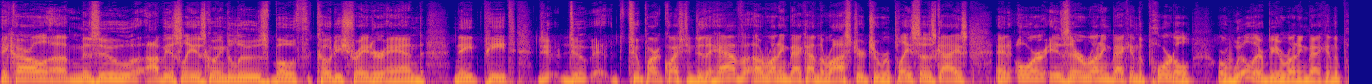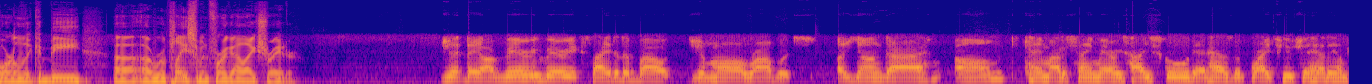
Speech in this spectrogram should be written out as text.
Hey, Carl, uh, Mizzou obviously is going to lose both Cody Schrader and Nate Peat. Do, do two part question: Do they have a running back on the roster to replace those guys, and or is there a running back in the portal, or will there be a running back in the portal that could be uh, a replacement for a guy like Schrader? They are very, very excited about Jamal Roberts a young guy, um, came out of St. Mary's High School that has a bright future ahead of him.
